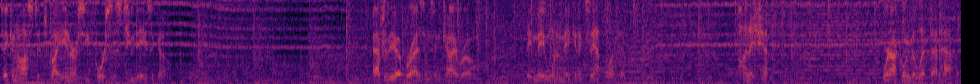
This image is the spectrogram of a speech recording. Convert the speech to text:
taken hostage by NRC forces two days ago. After the uprisings in Cairo, they may want to make an example of him. Punish him. We're not going to let that happen.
